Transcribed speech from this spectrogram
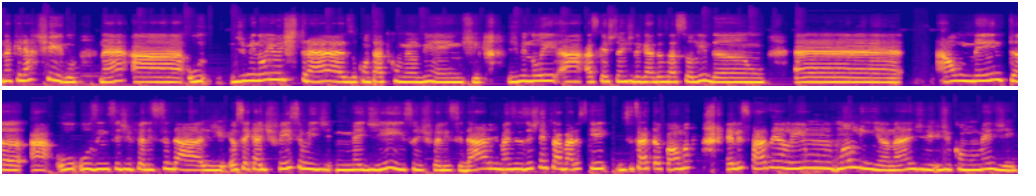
naquele artigo, né? A, o, diminui o estresse, o contato com o meio ambiente, diminui a, as questões ligadas à solidão, é, aumenta a, o, os índices de felicidade. Eu sei que é difícil medir isso de felicidade, mas existem trabalhos que, de certa forma, eles fazem ali um, uma linha né, de, de como medir.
